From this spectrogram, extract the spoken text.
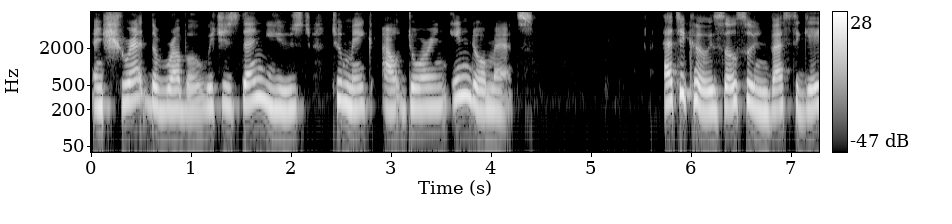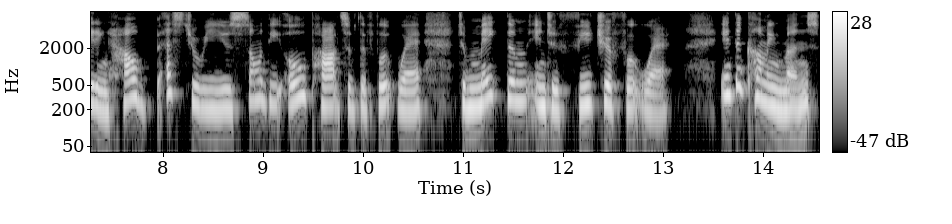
and shred the rubber, which is then used to make outdoor and indoor mats. Etiko is also investigating how best to reuse some of the old parts of the footwear to make them into future footwear. In the coming months,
